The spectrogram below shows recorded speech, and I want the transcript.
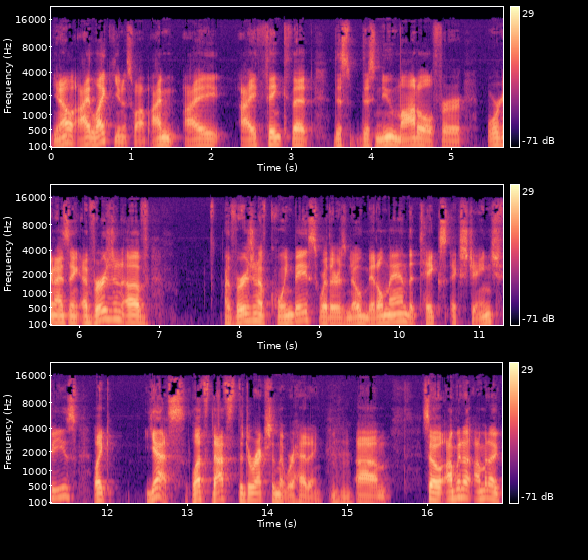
you know, I like Uniswap. I'm I I think that this this new model for organizing a version of a version of Coinbase where there is no middleman that takes exchange fees, like yes, let's that's the direction that we're heading. Mm-hmm. Um, so I'm gonna I'm gonna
